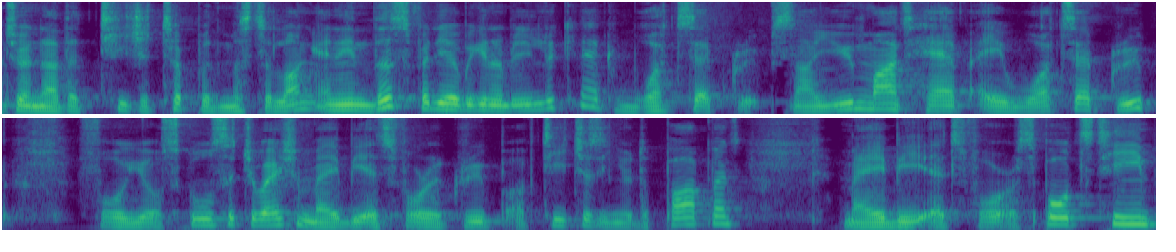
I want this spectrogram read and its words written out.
to another teacher tip with Mr. Long and in this video we're going to be looking at WhatsApp groups. Now you might have a WhatsApp group for your school situation, maybe it's for a group of teachers in your department, maybe it's for a sports team,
